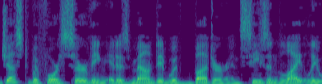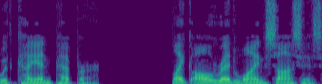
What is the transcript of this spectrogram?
Just before serving it is mounted with butter and seasoned lightly with cayenne pepper. Like all red wine sauces,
